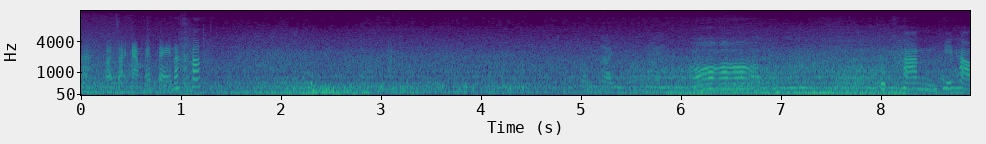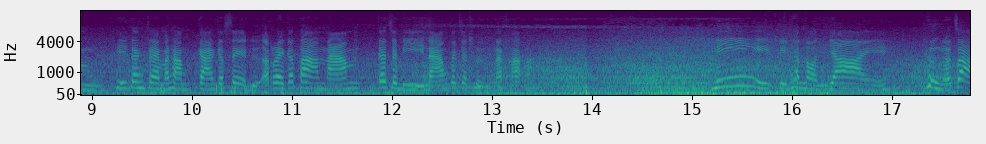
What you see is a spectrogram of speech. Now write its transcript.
อ่ามาจากน้ำแม่แตงนะคะ ข้างในอยู่ข้างใน อ๋อ ทุก ที่ทำที่ตั้งใจมาทำการเกษตรหรืออะไรก็ตามน้ำก็จะดีน้ำก็จะถึงนะคะ นี่ติดถนนใหญ่ถึงแล้วจ้ะ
